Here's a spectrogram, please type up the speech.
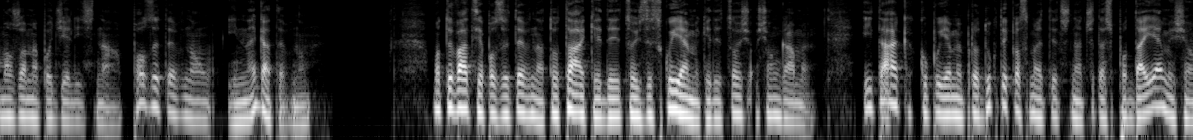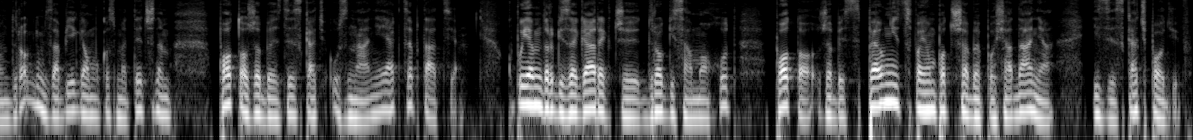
możemy podzielić na pozytywną i negatywną. Motywacja pozytywna to ta, kiedy coś zyskujemy, kiedy coś osiągamy. I tak kupujemy produkty kosmetyczne, czy też poddajemy się drogim zabiegom kosmetycznym po to, żeby zyskać uznanie i akceptację. Kupujemy drogi zegarek czy drogi samochód po to, żeby spełnić swoją potrzebę posiadania i zyskać podziw.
